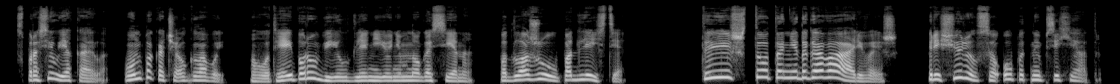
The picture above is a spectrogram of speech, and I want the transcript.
— спросил я Кайла. Он покачал головой. «Вот я и порубил для нее немного сена. Подложу под листья». «Ты что-то не договариваешь», — прищурился опытный психиатр.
